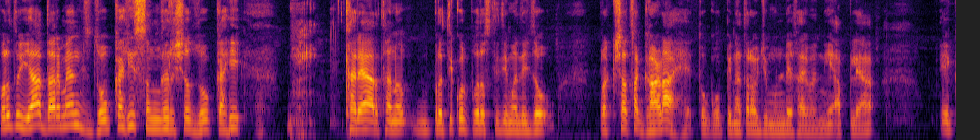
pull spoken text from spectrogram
परंतु या दरम्यान जो काही संघर्ष जो काही खऱ्या अर्थानं प्रतिकूल परिस्थितीमध्ये जो पक्षाचा गाडा आहे तो गोपीनाथरावजी मुंडे साहेबांनी आपल्या एक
